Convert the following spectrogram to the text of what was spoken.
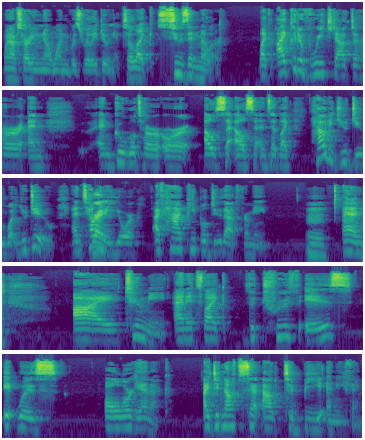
when I was starting, no one was really doing it. So, like Susan Miller, like I could have reached out to her and and Googled her or Elsa Elsa and said, like, how did you do what you do? And tell right. me your, I've had people do that for me. Mm. And I, to me, and it's like, the truth is, it was all organic. I did not set out to be anything.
